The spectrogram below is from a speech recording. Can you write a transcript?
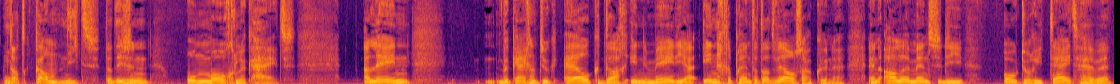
Dat kan niet. Dat is een onmogelijkheid. Alleen, we krijgen natuurlijk elke dag in de media ingeprent dat dat wel zou kunnen. En alle mensen die autoriteit hebben,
